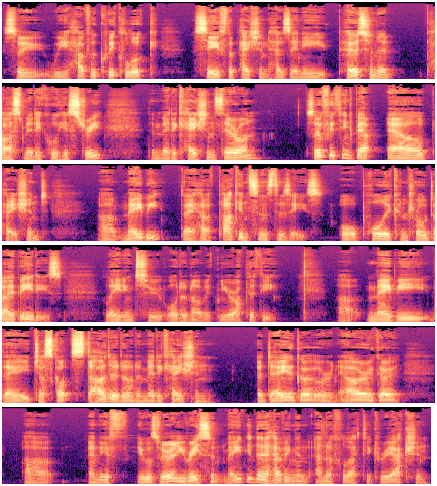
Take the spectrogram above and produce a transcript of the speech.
so we have a quick look, see if the patient has any pertinent past medical history, the medications they're on. So, if we think about our patient, uh, maybe they have Parkinson's disease or poorly controlled diabetes, leading to autonomic neuropathy. Uh, maybe they just got started on a medication a day ago or an hour ago, uh, and if it was very recent, maybe they're having an anaphylactic reaction.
